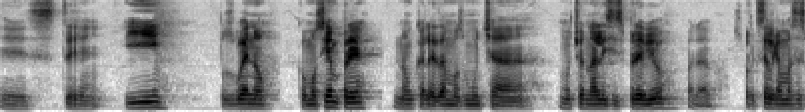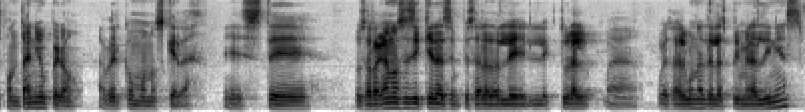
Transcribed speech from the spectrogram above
Este, y pues bueno, como siempre, nunca le damos mucha, mucho análisis previo para, pues, para que salga más espontáneo, pero a ver cómo nos queda. Este, pues Sarragan, no sé si quieras empezar a darle lectura a, pues, algunas de las primeras líneas.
